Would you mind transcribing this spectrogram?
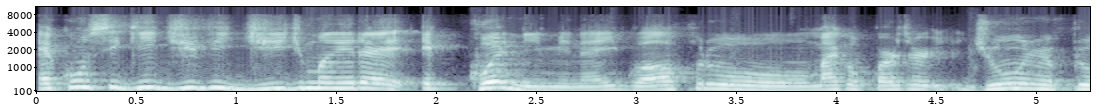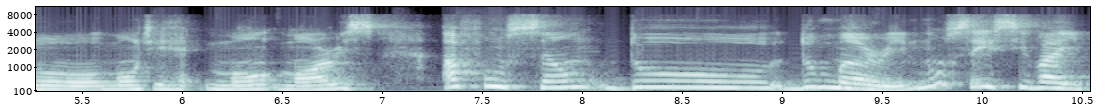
é conseguir dividir de maneira equânime, né? Igual para o Michael Porter Jr., para o Monty Morris, a função do, do Murray. Não sei se vai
